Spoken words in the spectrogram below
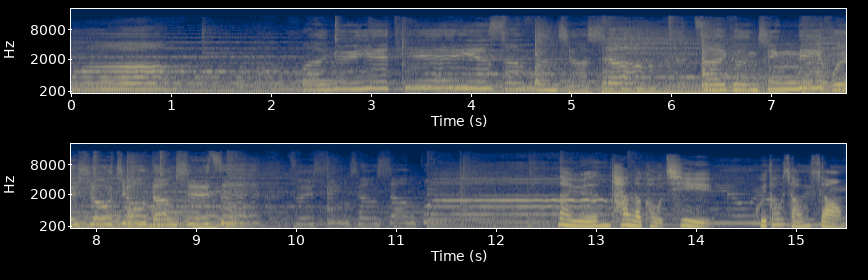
惶。欢愉夜天烟三分假象，再恳请你回首，就当是字，最寻常闪光。那云叹了口气，回头想想，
